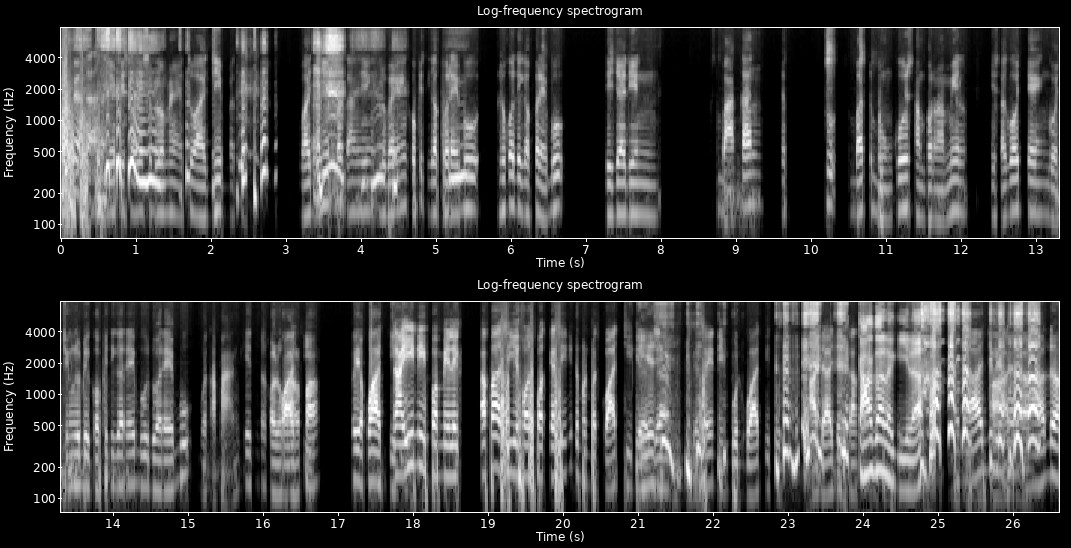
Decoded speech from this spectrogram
Di episode sebelumnya itu wajib bet. wajib bet anjing. Lu bayangin kopi tiga puluh ribu lu kok tiga puluh ribu dijadiin sebatan sebat sebungkus sampurna mil bisa goceng. Goceng lu beli kopi tiga ribu dua ribu buat apaan kita kalau kalpa oh ya kuaci. Nah ini pemilik apa si host podcast ini demen buat kuaci dia, Iya dia biasanya nimbun kuaci tuh. Ada aja di kantor. Kagak lagi lah. ada aja biasanya ada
